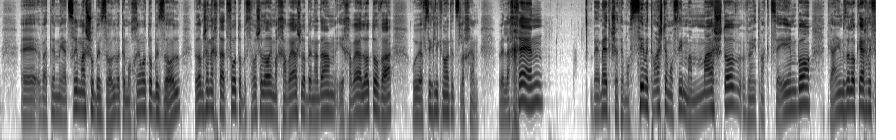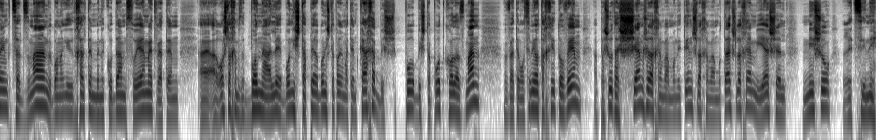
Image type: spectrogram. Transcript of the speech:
ואתם מייצרים משהו בזול, ואתם מוכרים אותו בזול, ולא משנה איך תעטפו אותו, בסופו של דבר, אם החוויה של הבן אדם היא חוויה לא טובה, הוא יפסיק לקנות אצלכם. ולכן, באמת, כשאתם עושים את מה שאתם עושים ממש טוב ומתמקצעים בו, גם אם זה לוקח לפעמים קצת זמן, ובואו נגיד התחלתם בנקודה מסוימת ואתם, הראש שלכם זה בוא נעלה, בוא נשתפר, בוא נשתפר, אם אתם ככה בשיפור, בהשתפרות כל הזמן, ואתם רוצים להיות הכי טובים, פשוט השם שלכם והמוניטין שלכם והמותג שלכם יהיה של מישהו רציני.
